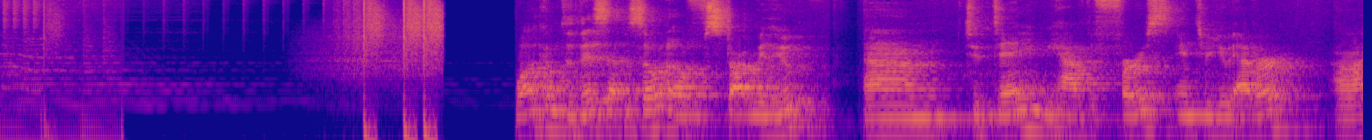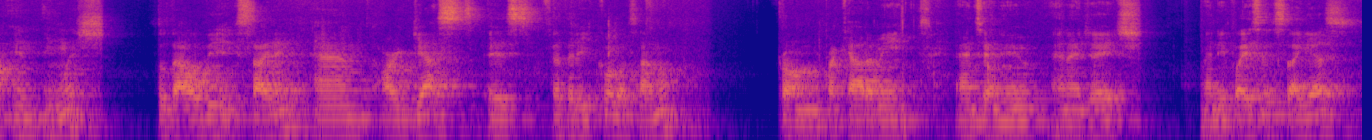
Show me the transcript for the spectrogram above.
Welcome to this episode of Start With Who. Um, today, we have the first interview ever uh, in English, so that will be exciting. And our guest is Federico Lozano from Pracademy, NTNU, NHH, many places, I guess.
